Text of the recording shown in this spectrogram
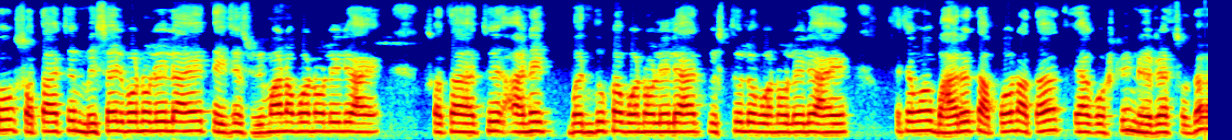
तो स्वतःचे मिसाईल बनवलेले आहे तेजस विमानं बनवलेली आहे स्वतःचे अनेक बंदुका बनवलेल्या आहेत पिस्तुलं बनवलेले आहे त्याच्यामुळे भारत आपण आता या गोष्टी निर्यातसुद्धा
